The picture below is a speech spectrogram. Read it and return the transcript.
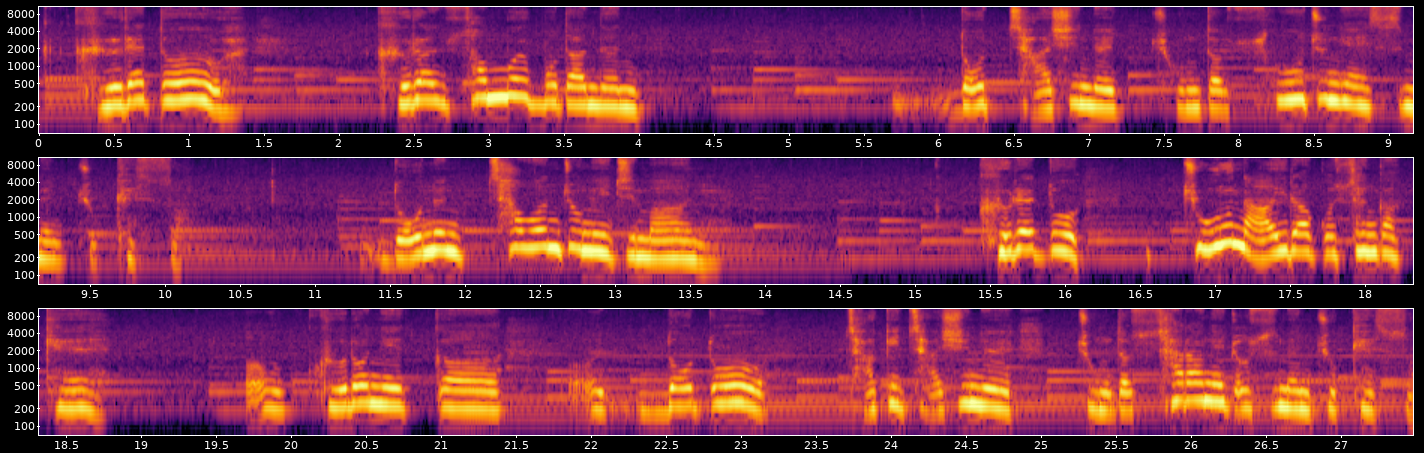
그- 그래도 그런 선물보다는 너 자신을 좀 더 소중히 했으면 좋겠어. 너는 차원종이지만 그래도 좋은 아이라고 생각해. 어, 그러니까 어, 너도 자기 자신을 좀 더 사랑해줬으면 좋겠어.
